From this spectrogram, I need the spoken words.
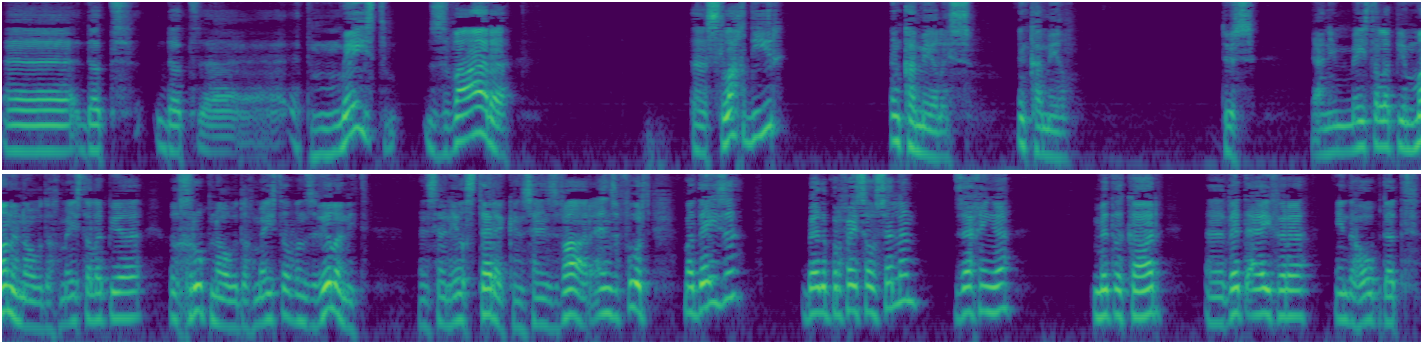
uh, dat, dat uh, het meest zware uh, slagdier een kameel is. Een kameel. Dus ja, meestal heb je mannen nodig, meestal heb je een groep nodig, meestal, want ze willen niet. En zijn heel sterk en zijn zwaar enzovoort. Maar deze, bij de profeet sallam, zij gingen met elkaar uh, wedijveren in de hoop dat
